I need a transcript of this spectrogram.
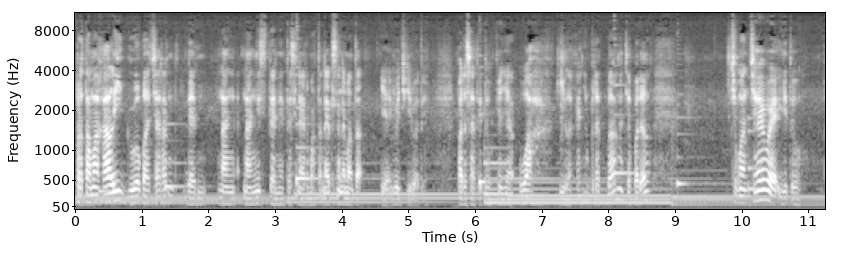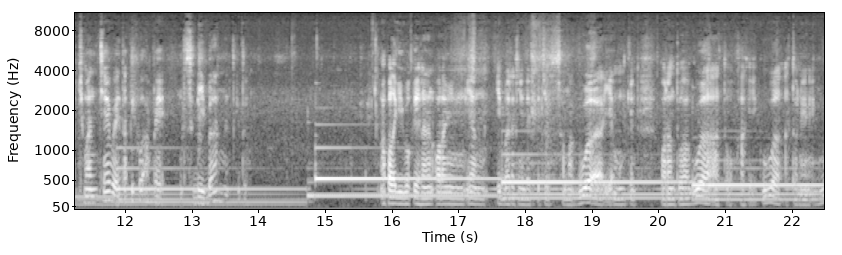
pertama kali gue pacaran dan nang, nangis dan netesin air mata netesin air mata. Ya gue jujur banget ya pada saat itu kayaknya wah gila kayaknya berat banget ya padahal cuman cewek gitu. Cuman cewek tapi kok sampai sedih banget gitu. Apalagi gue kehilangan orang yang, yang ibaratnya dari kecil sama gue ya mungkin orang tua gue atau kakek gue atau nenek gue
